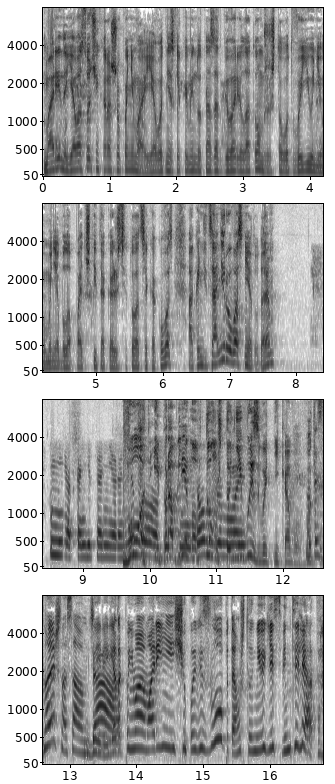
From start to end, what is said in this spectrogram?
Марина, я вас очень хорошо понимаю. Я вот несколько минут назад говорил о том же, что вот в июне у меня была почти такая же ситуация, как у вас. А кондиционера у вас нету, да? Нет, кондиционера Вот, нету, и проблема в том, что не вызвать никого. Но вот. ты знаешь, на самом деле, да. я так понимаю, Марине еще повезло, потому что у нее есть вентилятор.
